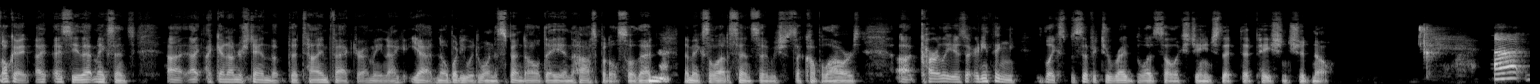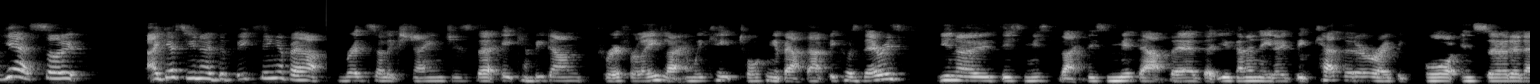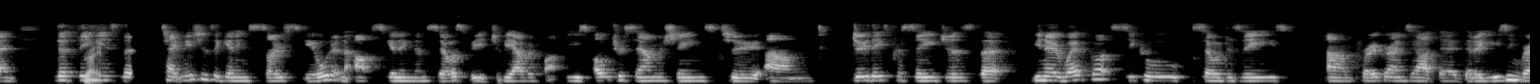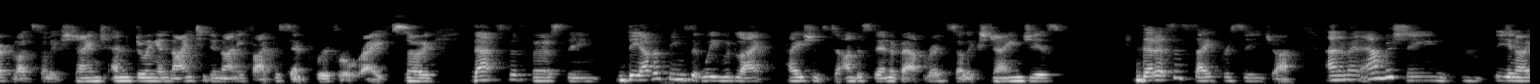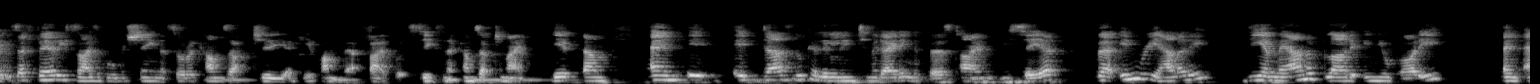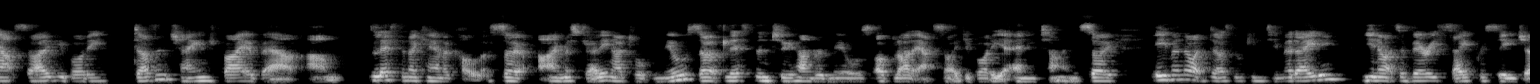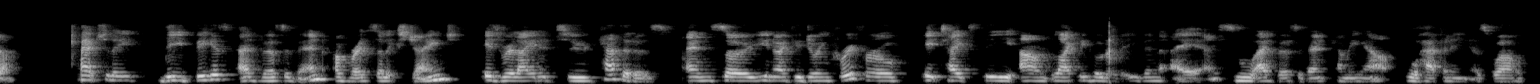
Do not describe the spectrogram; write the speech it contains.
Okay, I, I, see. That makes sense. Uh, I, I, can understand the, the time factor. I mean, I, yeah, nobody would want to spend all day in the hospital, so that no. that makes a lot of sense. Which is a couple hours. Uh, Carly, is there anything like specific to red blood cell exchange that that patients should know? Uh, yeah, so I guess you know the big thing about red cell exchange is that it can be done peripherally, like, and we keep talking about that because there is, you know, this myth, like this myth out there that you're going to need a big catheter or a big port inserted, and the thing right. is that technicians are getting so skilled and upskilling themselves to be able to use ultrasound machines to um, do these procedures that you know we've got sickle cell disease um, programs out there that are using red blood cell exchange and doing a 90 to 95% peripheral rate. So that's the first thing. The other things that we would like patients to understand about red cell exchange is that it's a safe procedure. And I mean, our machine, you know, is a fairly sizable machine that sort of comes up to your hip. I'm about five foot six, and it comes up to my hip. Um, and it it does look a little intimidating the first time you see it, but in reality, the amount of blood in your body and outside of your body doesn't change by about um, less than a can of cola. So I'm Australian, I talk mils, so it's less than 200 mils of blood outside your body at any time. So even though it does look intimidating, you know, it's a very safe procedure. Actually, the biggest adverse event of red cell exchange is related to catheters. And so, you know, if you're doing peripheral, it takes the um, likelihood of even a, a, small adverse event coming out or happening as well.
